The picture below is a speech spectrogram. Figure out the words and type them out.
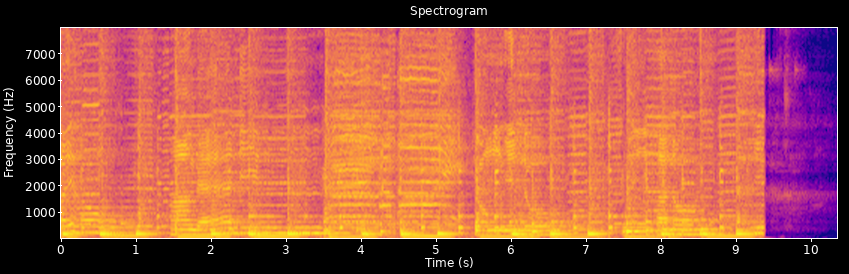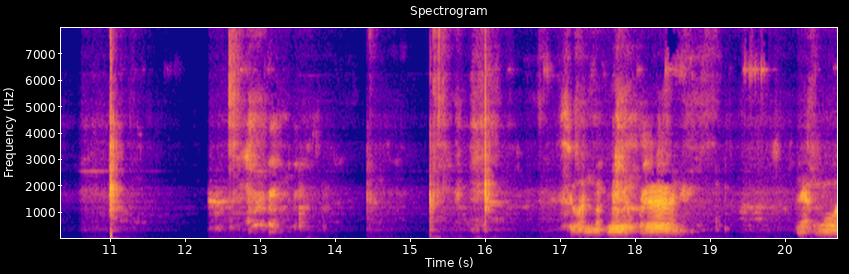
ี่ไต้เฮาห่างแดนดินจงอินดูสุงขานอยสวนมักมีอยู่เด้อเนี่ยงัว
